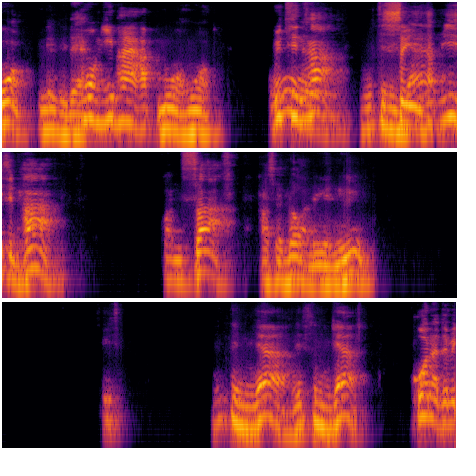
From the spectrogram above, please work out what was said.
ม่วงนี่สีแดงม่วงยี่ห้าครับ ม่วงม่วงวิทินห้าวิทินสี่ห้าทับยี่สิบห้าคอนซ่าคาเซโดอะไรอย่างนี้วิทินย่าวิทินย่าคนอาจจะไป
